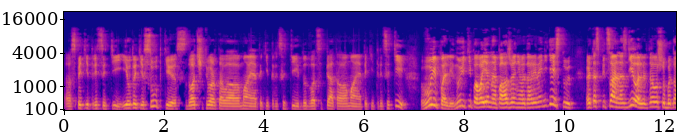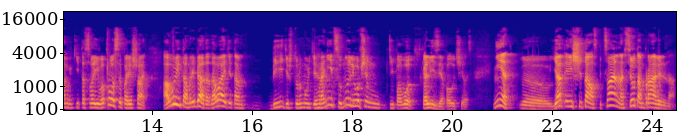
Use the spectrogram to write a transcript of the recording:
с 5.30. И вот эти сутки с 24 мая 5.30 до 25 мая 5.30 выпали. Ну и типа военное положение в это время не действует. Это специально сделали для того, чтобы там какие-то свои вопросы порешать. А вы там, ребята, давайте там бегите, штурмуйте границу. Ну или в общем, типа вот коллизия получилась. Нет, э, я пересчитал специально, все там правильно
